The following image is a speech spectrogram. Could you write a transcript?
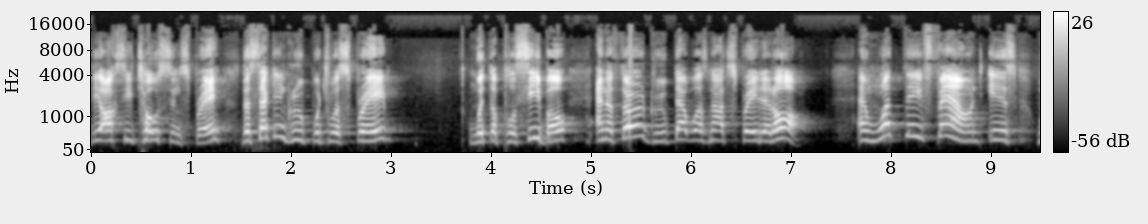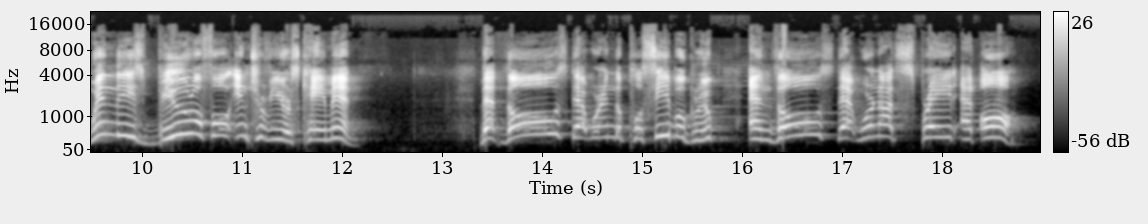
the oxytocin spray, the second group, which was sprayed with the placebo, and a third group that was not sprayed at all. And what they found is when these beautiful interviewers came in, that those that were in the placebo group and those that were not sprayed at all,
